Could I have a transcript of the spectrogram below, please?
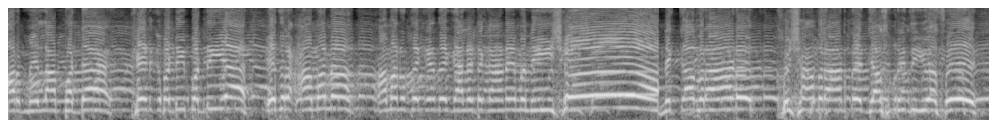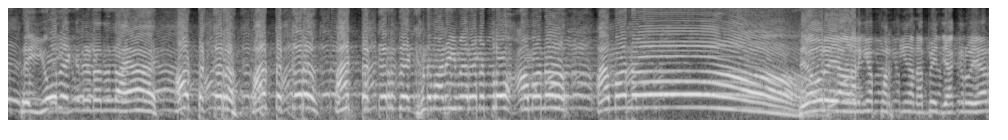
ਔਰ ਮੇਲਾ ਵੱਡਾ ਹੈ ਖੇਡ ਕਬੱਡੀ ਵੱਡੀ ਹੈ ਇਧਰ ਅਮਨ ਅਮਨ ਤੇ ਕਹਿੰਦੇ ਗੱਲ ਟਿਕਾਣੇ, ਮਨੀਸ਼। ਨਿੱਕਾ ਬਰਾੜ, ਖੁਸ਼ਾ ਬਰਾੜ ਤੇ ਜਸਪ੍ਰੀਤ ਯੂਐਸਏ ਤੇ ਯੋਧੇ ਕੈਨੇਡਾ ਨੇ ਲਾਇਆ ਆ ਟੱਕਰ ਆ ਟੱਕਰ ਆ ਟੱਕਰ ਦੇਖਣ ਵਾਲੀ ਮੇਰੇ ਮਿੱਤਰੋ ਅਮਨ ਅਮਨ। ਦਿਉਰੇ ਵਾਲੀਆਂ ਪਰਚੀਆਂ ਨਾ ਭੇਜਿਆ ਕਰੋ ਯਾਰ।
